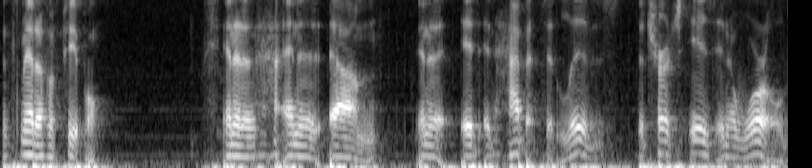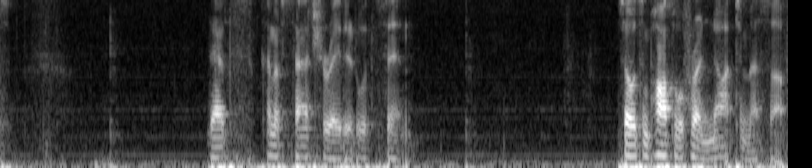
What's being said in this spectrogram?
It's made up of people. And it, and it, um, and it, it inhabits, it lives. The church is in a world that's kind of saturated with sin. So it's impossible for it not to mess up.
